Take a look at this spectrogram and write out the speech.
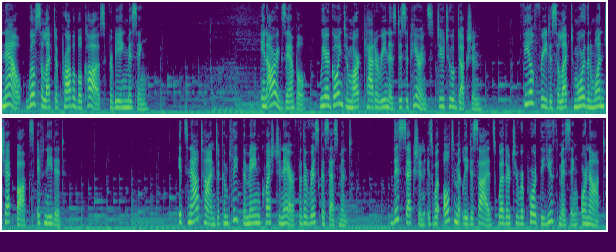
Now, we'll select a probable cause for being missing. In our example, we are going to mark Katerina's disappearance due to abduction. Feel free to select more than one checkbox if needed. It's now time to complete the main questionnaire for the risk assessment. This section is what ultimately decides whether to report the youth missing or not.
